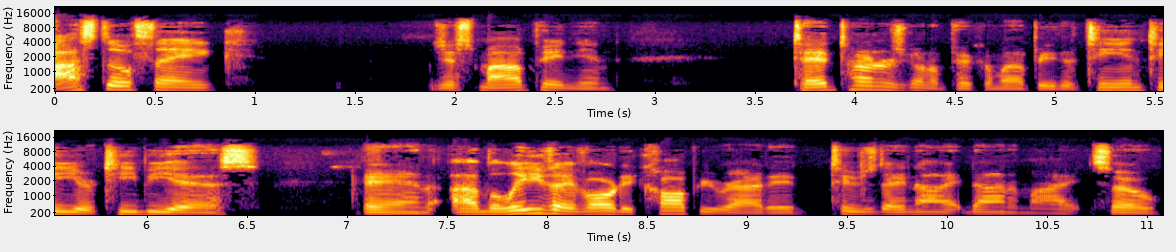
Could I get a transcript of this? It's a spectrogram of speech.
I still think, just my opinion, Ted Turner's going to pick them up either TNT or TBS, and I believe they've already copyrighted Tuesday Night Dynamite. So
